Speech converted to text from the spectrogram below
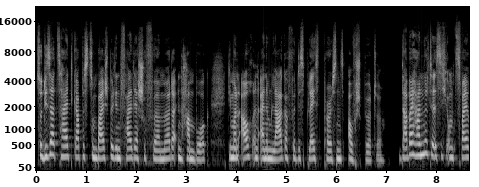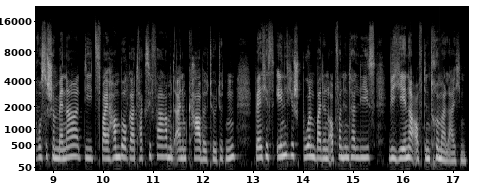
Zu dieser Zeit gab es zum Beispiel den Fall der Chauffeurmörder in Hamburg, die man auch in einem Lager für Displaced Persons aufspürte. Dabei handelte es sich um zwei russische Männer, die zwei Hamburger Taxifahrer mit einem Kabel töteten, welches ähnliche Spuren bei den Opfern hinterließ wie jene auf den Trümmerleichen.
